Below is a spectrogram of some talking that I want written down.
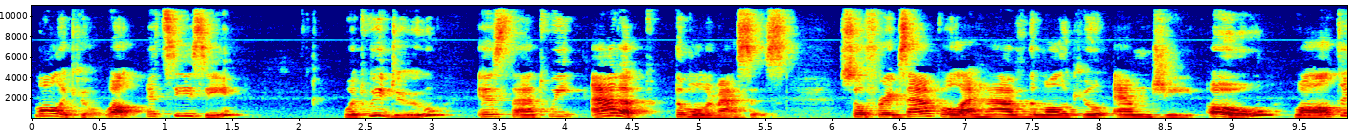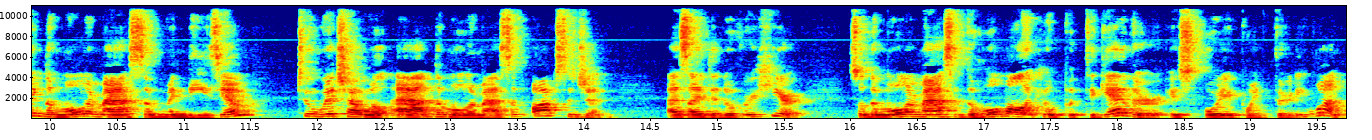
molecule? Well, it's easy. What we do is that we add up the molar masses. So for example, I have the molecule MgO. Well, I'll take the molar mass of magnesium, to which I will add the molar mass of oxygen, as I did over here. So the molar mass of the whole molecule put together is 40.31.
